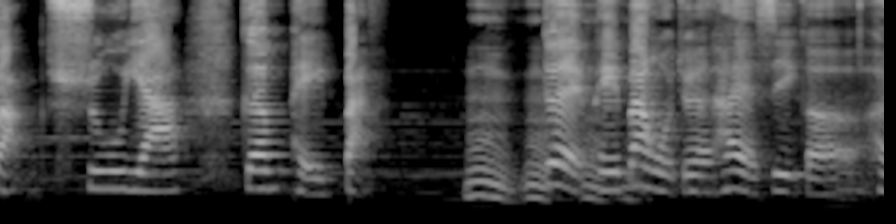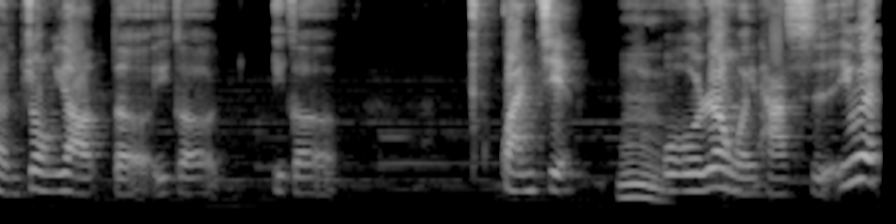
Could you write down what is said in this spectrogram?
放、舒压跟陪伴？嗯嗯，对，嗯陪伴，我觉得它也是一个很重要的一个一个关键。嗯。我我认为它是。因为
